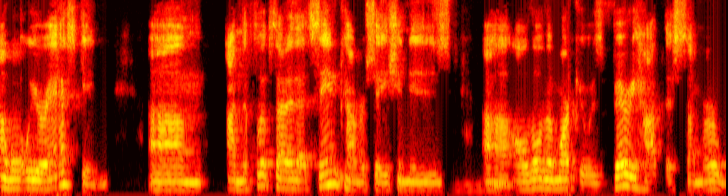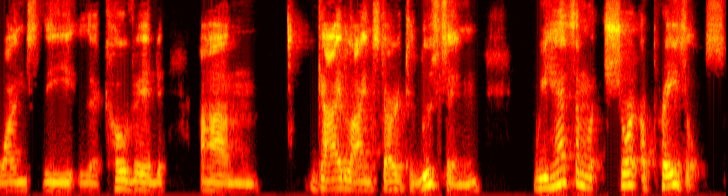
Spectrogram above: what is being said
on what we were asking. Um, on the flip side of that same conversation is, uh, although the market was very hot this summer, once the the COVID um, guidelines started to loosen, we had some short appraisals.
